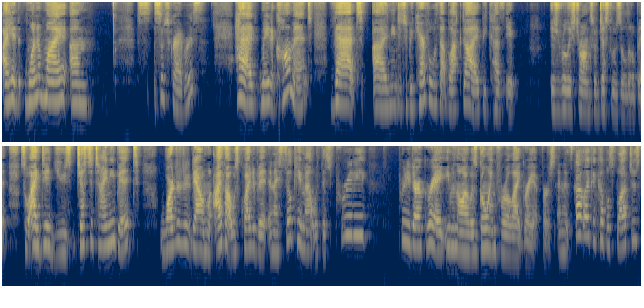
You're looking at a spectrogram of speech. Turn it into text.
I had one of my um, subscribers had made a comment that I needed to be careful with that black dye because it is really strong, so just lose a little bit. So I did use just a tiny bit, watered it down what I thought was quite a bit, and I still came out with this pretty pretty dark gray, even though I was going for a light gray at first. And it's got like a couple splotches,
